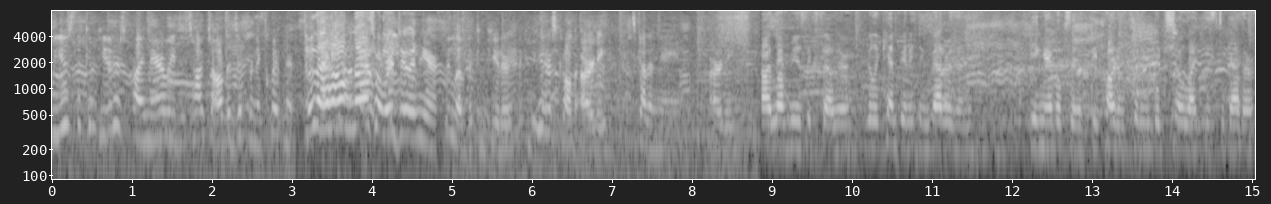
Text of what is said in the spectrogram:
We use the computers primarily to talk to all the different equipment. Who the hell knows what we're doing here? We love the computer. The computer's called Artie. It's got a name, Artie. I love music, so there really can't be anything better than being able to be part of putting a big show like this together.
